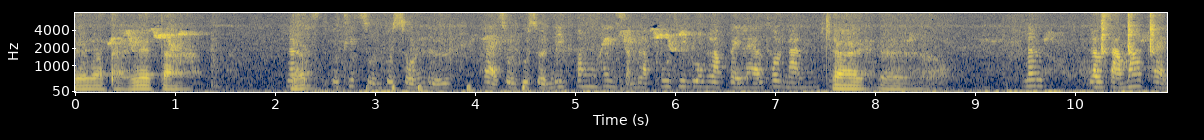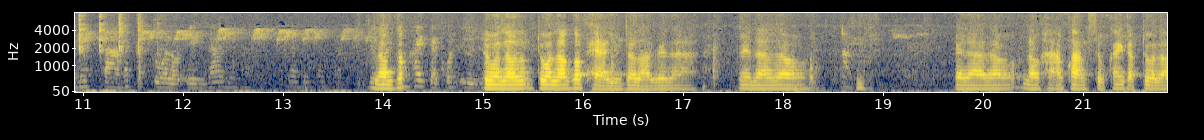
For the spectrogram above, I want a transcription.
รียกว่าแผ่เมตตาแล้วถ้าอุทิศส่วนกุศลหรือแผ่ส่วนกุศลนี่ต้องให้สำหรับผู้ที่ล่วงลับไปแล้วเท่านั้น ใช่เออแล้วเราสามารถแผ่เมตตาให้กับตัวเราเองได้ไหมคะได้ไหมคะหรือเราว่าก็ต้องให้แต่คนอื่นตัวเราตัวเราก็แผ่อยู่ตลอดเวลา เวลาเราอะ เวลาเราเราหาความสุขให้กับตัวเรา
